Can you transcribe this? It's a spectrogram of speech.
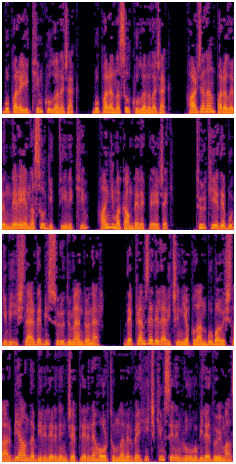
Bu parayı kim kullanacak? Bu para nasıl kullanılacak? Harcanan paraların nereye nasıl gittiğini kim, hangi makam denetleyecek? Türkiye'de bu gibi işlerde bir sürü dümen döner. Depremzedeler için yapılan bu bağışlar bir anda birilerinin ceplerine hortumlanır ve hiç kimsenin ruhu bile duymaz.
